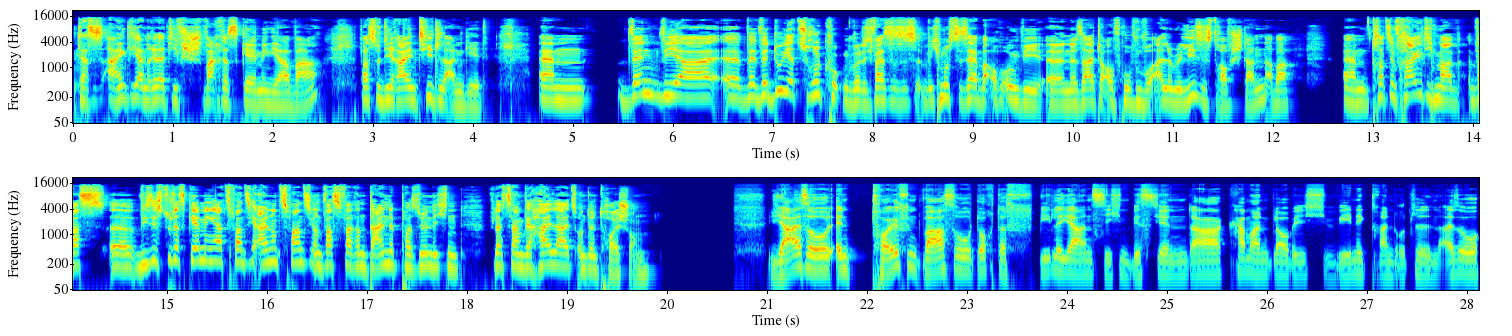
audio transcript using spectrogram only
dass es eigentlich ein relativ schwaches Gaming-Jahr war, was so die reinen Titel angeht. Ähm, wenn wir, äh, wenn, wenn du jetzt zurückgucken würdest, ich weiß, es ist, ich musste selber auch irgendwie äh, eine Seite aufrufen, wo alle Releases drauf standen, aber Ähm, trotzdem frage ich dich mal, was, äh, wie siehst du das Gaming-Jahr 2021 und was waren deine persönlichen, vielleicht sagen wir Highlights und Enttäuschungen? Ja, also enttäuschend war so doch das Spielejahr an sich ein bisschen. Da kann man, glaube ich, wenig dran rütteln. Also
